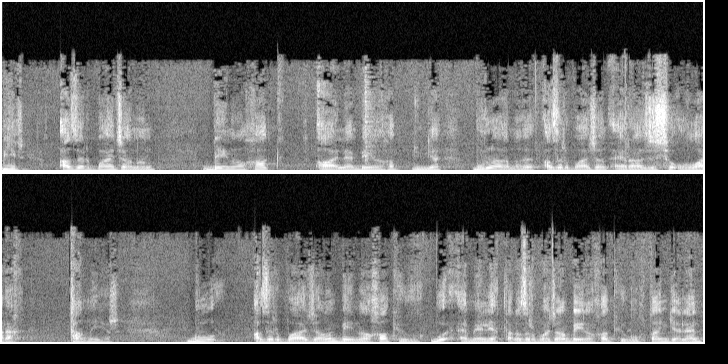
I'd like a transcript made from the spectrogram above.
Bir, Azərbaycanın beynəlxalq aləm, beynəlxalq dünya buranı Azərbaycan ərazisi olaraq tanıyır. Bu Azərbaycanın beynəlxalq hüquq, bu əməliyyatlar Azərbaycanın beynəlxalq hüquqdan gələn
